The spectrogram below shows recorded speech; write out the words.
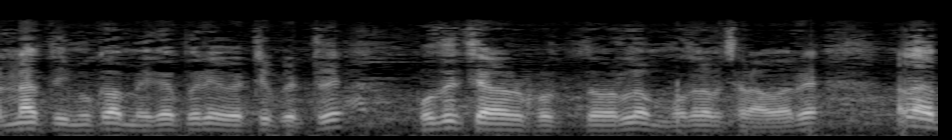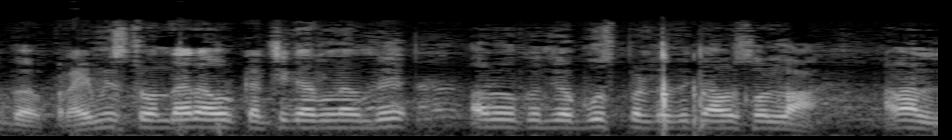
அண்ணா திமுக மிகப்பெரிய வெற்றி பெற்று பொதுச் செயலாளர் பொறுத்தவரையில் முதலமைச்சர் ஆவார். ஆனால் இப்போ பிரைம் மினிஸ்டர் வந்தார் அவர் கட்சிக்காரில் வந்து அவர் கொஞ்சம் பூஸ்ட் பண்ணுறதுக்கு அவர் சொல்லலாம். ஆனால்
